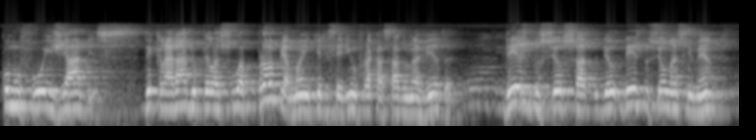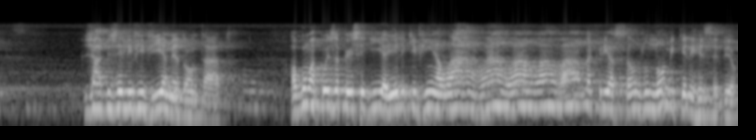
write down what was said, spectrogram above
como foi Jabes, declarado pela sua própria mãe que ele seria um fracassado na vida, desde o seu, desde o seu nascimento. Jabes ele vivia amedrontado. Alguma coisa perseguia ele que vinha lá, lá, lá, lá, lá da criação, do nome que ele recebeu.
